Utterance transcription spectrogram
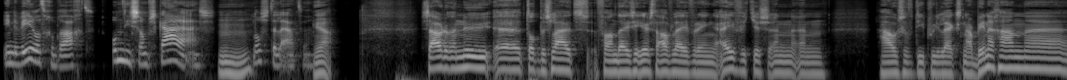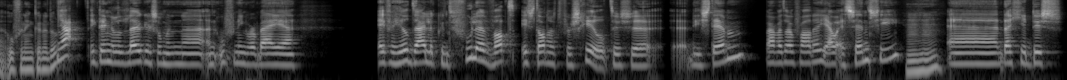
in de wereld gebracht om die samskara's Mhm. los te laten. Ja. Zouden we nu eh, tot besluit van deze eerste aflevering eventjes een, een House of Deep Relax naar binnen gaan eh, oefening kunnen doen? Ja, ik denk dat het leuk is om een, eh, een oefening waarbij je even heel duidelijk kunt voelen wat is dan het verschil tussen eh, die stem waar we het over hadden, jouw essentie, eh, dat je dus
